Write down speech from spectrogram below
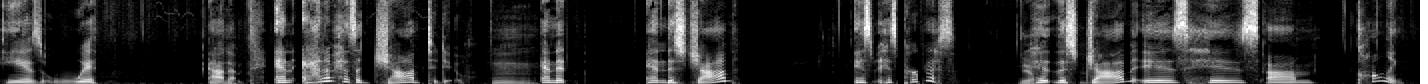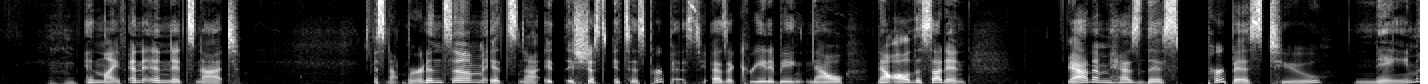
He is with Adam. And Adam has a job to do. Hmm. And it and this job is his purpose. Yeah. Hi- this job is his um calling hmm in life. And and it's not it's not burdensome. It's not it, it's just it's his purpose as a created being. Now now all of a sudden Adam has this purpose to name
